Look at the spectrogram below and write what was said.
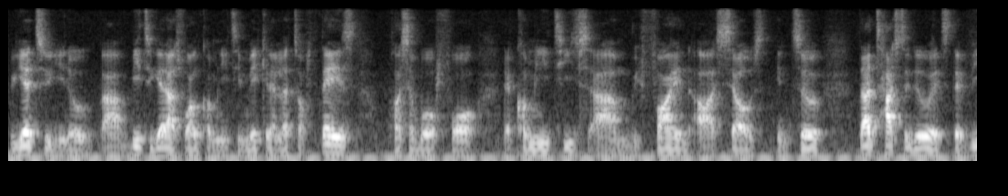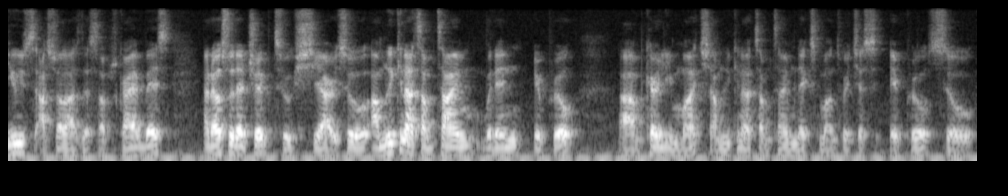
we get to you know uh, be together as one community making a lot of things possible for the communities um, we find ourselves in so that has to do with the views as well as the subscribers and also the trip to Shiari. So I'm looking at some time within April um, currently March. I'm looking at some time next month, which is April. So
